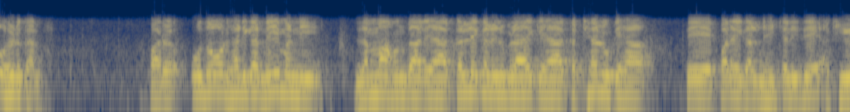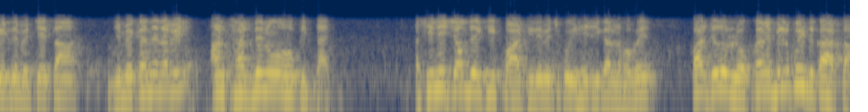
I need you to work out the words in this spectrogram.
ਉਹ ਹਿੜ ਕਰ ਪਰ ਉਦੋਂ ਸਾਡੀ ਗੱਲ ਨਹੀਂ ਮੰਨੀ, ਲੰਮਾ ਹੁੰਦਾ ਰਿਹਾ ਇਕੱਲੇ ਇਕੱਲੇ ਨੂੰ ਬੁਲਾਏ ਕਿਹਾ, ਇਕੱਠਿਆਂ ਨੂੰ ਕਿਹਾ, ਤੇ ਪਰ ਇਹ ਗੱਲ ਨਹੀਂ ਚਲੀ ਤੇ ਅਖੀਰ ਦੇ ਵਿੱਚ ਇਹ ਤਾਂ ਜਿਵੇਂ ਕਹਿੰਦੇ ਨੇ ਵੀ ਅਣਸਰਦੇ ਨੂੰ ਉਹ ਕੀਤਾ ਹੈ। ਅਸੀਂ ਨਹੀਂ ਚਾਹੁੰਦੇ ਕਿ ਪਾਰਟੀ ਦੇ ਵਿੱਚ ਕੋਈ ਇਹੋ ਜਿਹੀ ਗੱਲ ਹੋਵੇ, ਪਰ ਜਦੋਂ ਲੋਕਾਂ ਨੇ ਬਿਲਕੁਲ ਹੀ ਨਕਾਰਤਾ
